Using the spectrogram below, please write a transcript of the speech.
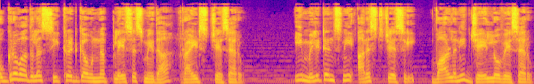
ఉగ్రవాదుల సీక్రెట్గా ఉన్న ప్లేసెస్ మీద రైడ్స్ చేశారు. ఈ మిలిటెంట్స్ని అరెస్ట్ చేసి వాళ్ళని జైల్లో వేశారు.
